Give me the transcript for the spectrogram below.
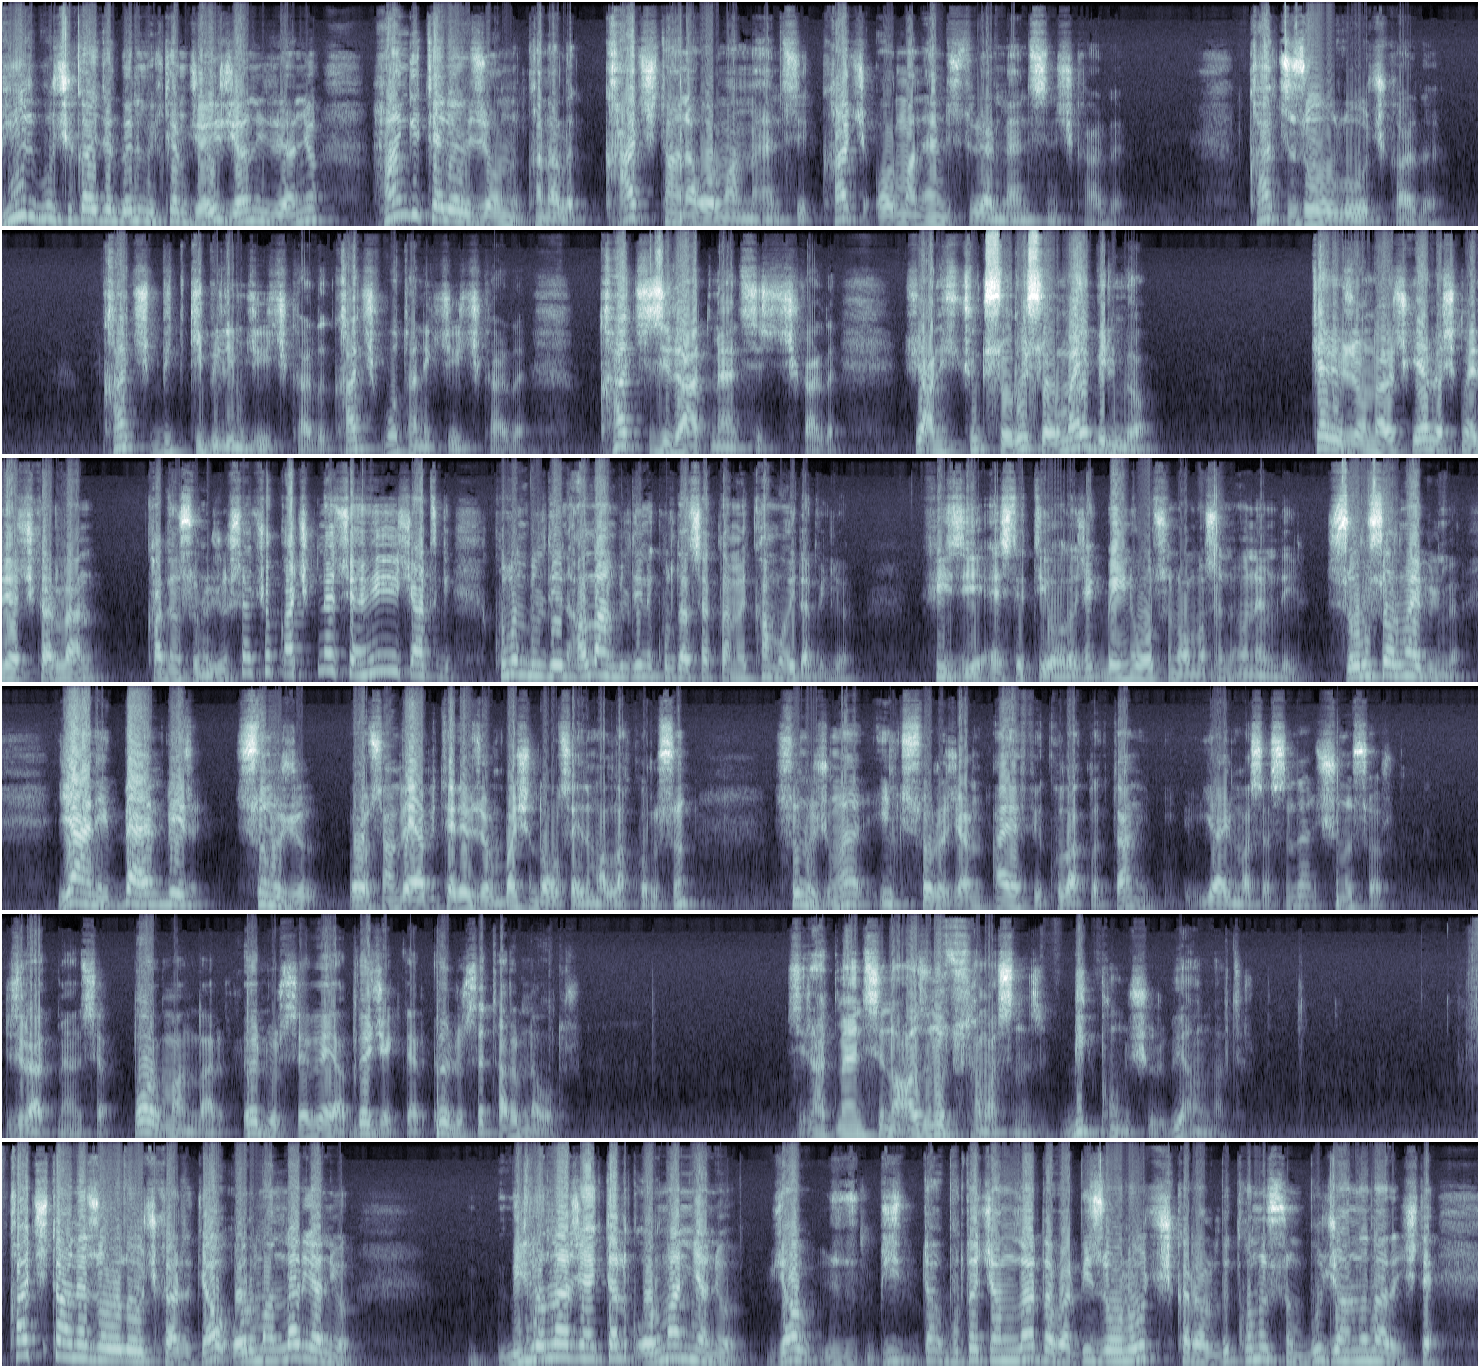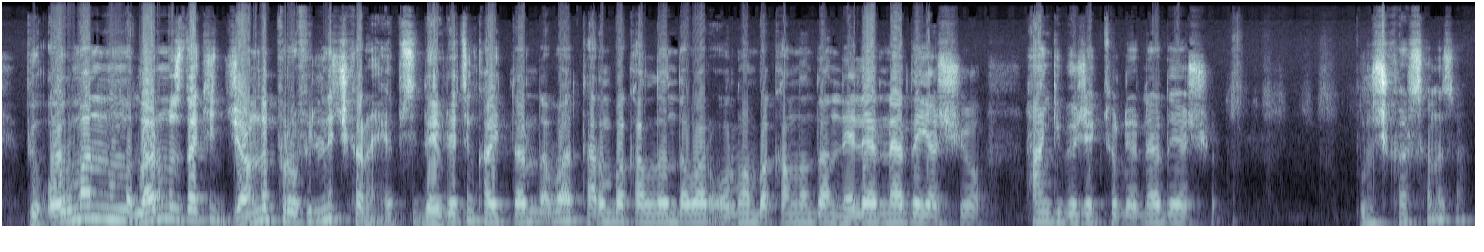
Bir buçuk aydır benim ülkem cayır cayır yanıyor. Hangi televizyon kanalı kaç tane orman mühendisi, kaç orman endüstriyel mühendisini çıkardı? Kaç zooloğu çıkardı? Kaç bitki bilimciyi çıkardı? Kaç botanikçiyi çıkardı? Kaç ziraat mühendisi çıkardı? Yani çünkü soruyu sormayı bilmiyor. Televizyonlara çık, yerleşik medyaya çıkarılan kadın sunucuysa çok açık net söylüyor. Hiç artık kulun bildiğini, Allah'ın bildiğini kuldan saklamayı kamuoyu da biliyor. Fiziği, estetiği olacak, beyni olsun olmasın önemli değil. Soru sormayı bilmiyor. Yani ben bir sunucu olsam veya bir televizyonun başında olsaydım Allah korusun sunucuma ilk soracağım IFB kulaklıktan yayın masasında şunu sor. Ziraat mühendisi ormanlar ölürse veya böcekler ölürse tarım ne olur? Ziraat mühendisinin ağzını tutamazsınız. Bir konuşur, bir anlatır. Kaç tane zooloğu çıkardık ya? Ormanlar yanıyor. Milyonlarca hektarlık orman yanıyor. Ya biz da, burada canlılar da var. Bir zooloğu çıkaralım, bir konuşsun. Bu canlılar işte bir ormanlarımızdaki canlı profilini çıkarın. Hepsi devletin kayıtlarında var. Tarım Bakanlığı'nda var. Orman Bakanlığı'nda neler nerede yaşıyor? Hangi böcek türleri nerede yaşıyor? Bunu çıkarsanıza.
